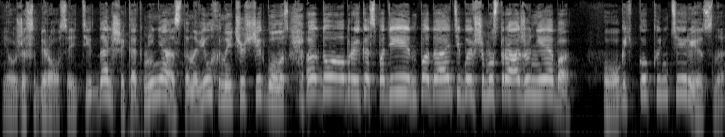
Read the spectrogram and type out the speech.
Я уже собирался идти дальше, как меня остановил хнычущий голос. «А, «Добрый господин, подайте бывшему стражу небо!» «Ой, как интересно!»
